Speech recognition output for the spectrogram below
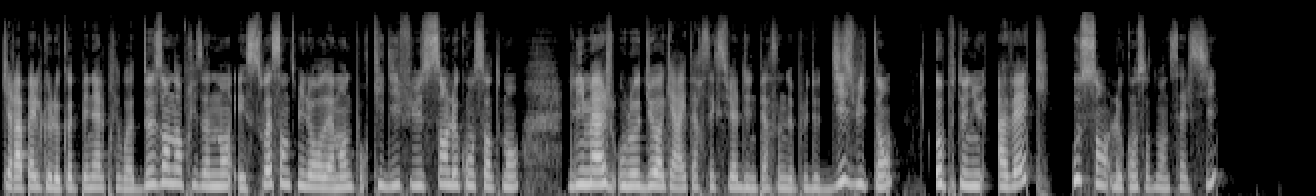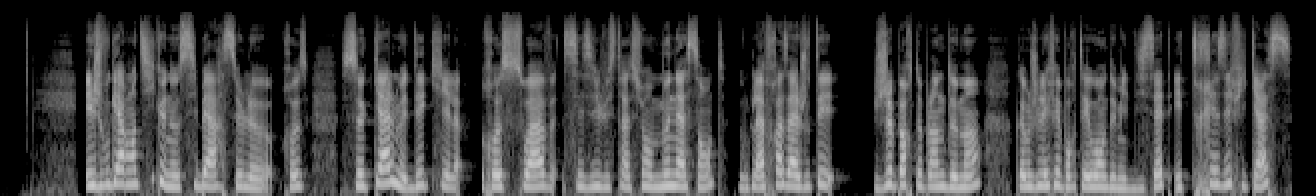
qui rappelle que le code pénal prévoit deux ans d'emprisonnement et 60 000 euros d'amende pour qui diffuse sans le consentement l'image ou l'audio à caractère sexuel d'une personne de plus de 18 ans, obtenue avec ou sans le consentement de celle-ci. Et je vous garantis que nos cyberharceleuses se calment dès qu'elles reçoivent ces illustrations menaçantes. Donc la phrase à ajouter je porte plainte demain, comme je l'ai fait pour Théo en 2017, est très efficace.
